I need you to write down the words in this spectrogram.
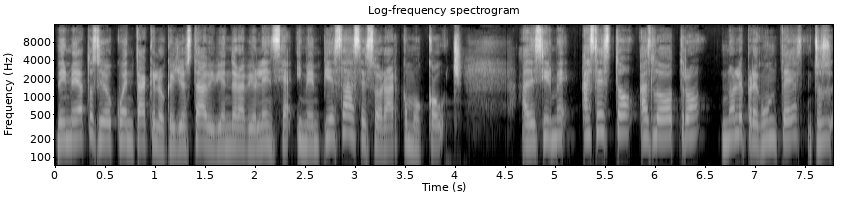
de inmediato se dio cuenta que lo que yo estaba viviendo era violencia y me empieza a asesorar como coach, a decirme, haz esto, haz lo otro, no le preguntes. Entonces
